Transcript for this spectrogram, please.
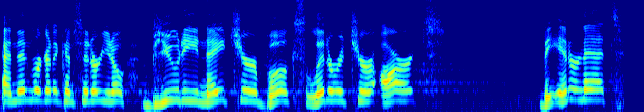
And then we're going to consider, you know, beauty, nature, books, literature, art, the internet,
